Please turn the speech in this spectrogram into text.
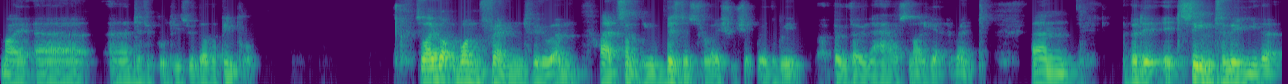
my uh, uh, difficulties with other people. So I got one friend who um, I had something of a business relationship with. We both own a house and I get the rent. Um, but it, it, seemed to me that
